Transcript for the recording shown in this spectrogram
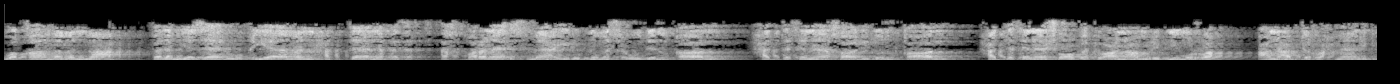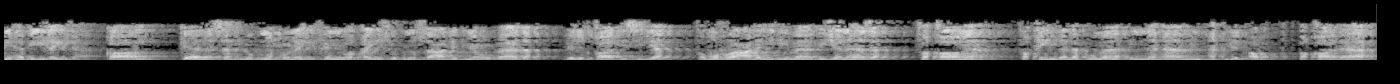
وقام من معه فلم يزالوا قياما حتى نفذت. أخبرنا إسماعيل بن مسعود قال حدثنا خالد قال حدثنا شعبة عن عمرو بن مرة عن عبد الرحمن بن أبي ليلى قال كان سهل بن حنيف وقيس بن سعد بن عبادة بالقادسية فمر عليهما بجنازة فقاما فقيل لهما إنها من أهل الأرض فقالا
